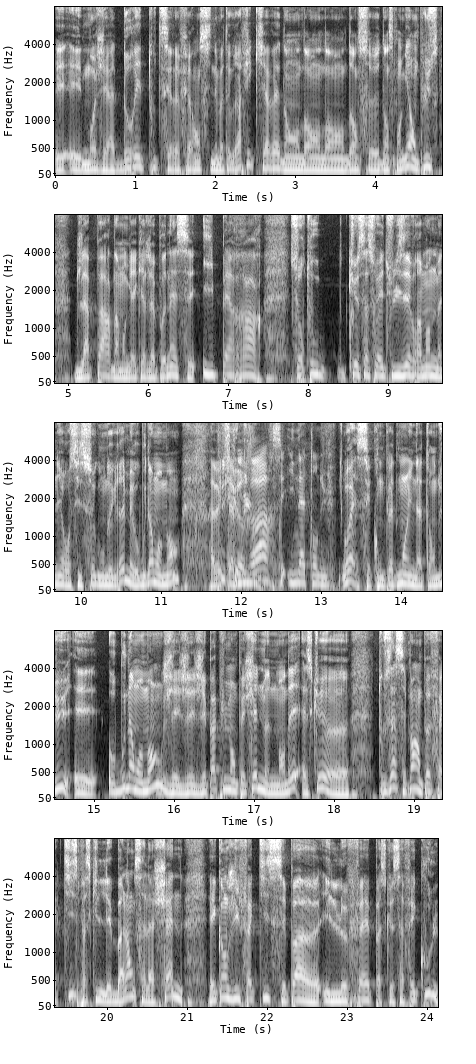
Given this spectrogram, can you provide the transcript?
et- et moi, j'ai adoré toutes ces références cinématographiques qu'il y avait dans, dans, dans, dans ce, dans ce manga. En plus, de la part d'un mangaka japonais, c'est hyper rare. Surtout que ça soit utilisé vraiment de manière aussi second degré. Mais au bout d'un moment, avec Plus la que mul- rare, c'est inattendu. Ouais, c'est complètement inattendu. Et au bout d'un moment, j'ai- pas pu m'empêcher de me demander est-ce que euh, tout ça, c'est pas un peu factice parce qu'il les balance à la chaîne? Et quand je dis factice, c'est pas il le fait parce que ça fait cool.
